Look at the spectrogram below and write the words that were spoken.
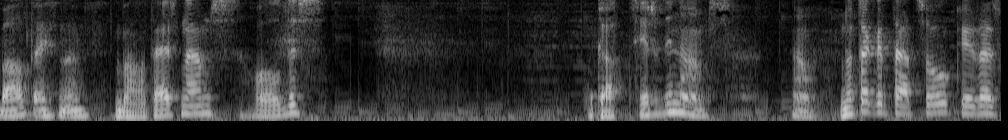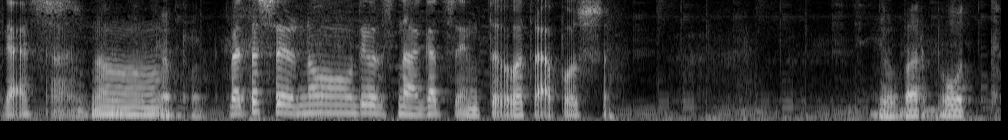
Baltais nams. Baltais nams, Uldis. Gads ir zināms. Nav. Nu, tagad tā cūka ir aizgājusi. Nu, ok. bet tas ir nu, 20. gadsimta otrā puse. Nu, varbūt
